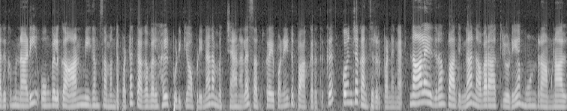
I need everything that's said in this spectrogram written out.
அதுக்கு முன்னாடி உங்களுக்கு ஆன்மீகம் சம்மந்தப்பட்ட தகவல்கள் பிடிக்கும் அப்படின்னா நம்ம சேனலை சப்ஸ்கிரைப் பண்ணிட்டு பார்க்கறதுக்கு கொஞ்சம் கன்சிடர் பண்ணுங்கள் நாளைய தினம் பார்த்தீங்கன்னா நவராத்திரியுடைய மூன்றாம் நாள்.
